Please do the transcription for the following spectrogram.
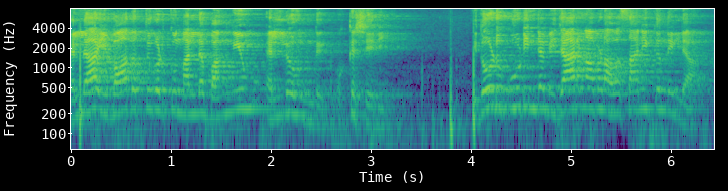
എല്ലാ ഇബാദത്തുകൾക്കും നല്ല ഭംഗിയും എല്ലാം ഉണ്ട്. ഒക്കെ ശരി. ഇതോടുകൂടി വിചാരണ അവിടെ അവസാനിക്കുന്നില്ല.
